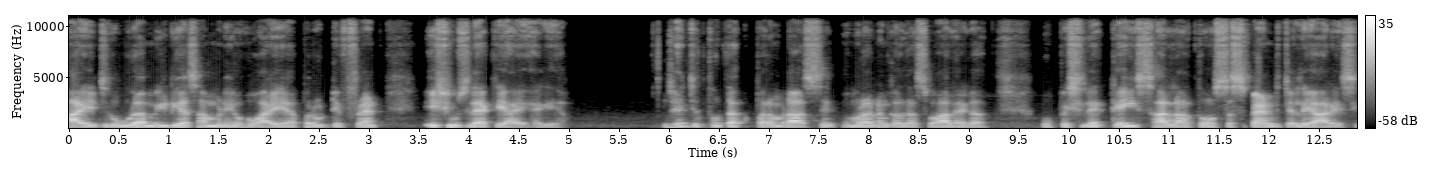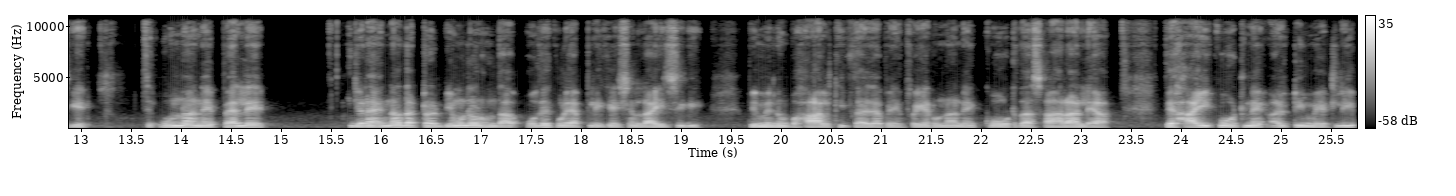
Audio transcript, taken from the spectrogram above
ਆਏ ਜ਼ਰੂਰ ਆ ਮੀਡੀਆ ਸਾਹਮਣੇ ਉਹ ਆਏ ਆ ਪਰ ਉਹ ਡਿਫਰੈਂਟ ਇਸ਼ੂਜ਼ ਲੈ ਕੇ ਆਏ ਹੈਗੇ ਆ। ਜੀ। ਜਿੱਥੋਂ ਤੱਕ ਪਰਮਰਾਜ ਸਿੰਘ ਉਮਰਾ ਨੰਗਲ ਦਾ ਸਵਾਲ ਹੈਗਾ ਉਹ ਪਿਛਲੇ ਕਈ ਸਾਲਾਂ ਤੋਂ ਸਸਪੈਂਡ ਚੱਲੇ ਆ ਰਹੇ ਸੀਗੇ। ਤੇ ਉਹਨਾਂ ਨੇ ਪਹਿਲੇ ਜਿਹੜਾ ਇਹਨਾਂ ਦਾ ਟ੍ਰਿਬਿਊਨਲ ਹੁੰਦਾ, ਉਹਦੇ ਕੋਲੇ ਐਪਲੀਕੇਸ਼ਨ ਲਾਈ ਸੀਗੀ ਵੀ ਮੈਨੂੰ ਬਹਾਲ ਕੀਤਾ ਜਾਵੇ। ਫਿਰ ਉਹਨਾਂ ਨੇ ਕੋਰਟ ਦਾ ਸਹਾਰਾ ਲਿਆ ਤੇ ਹਾਈ ਕੋਰਟ ਨੇ ਅਲਟੀਮੇਟਲੀ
